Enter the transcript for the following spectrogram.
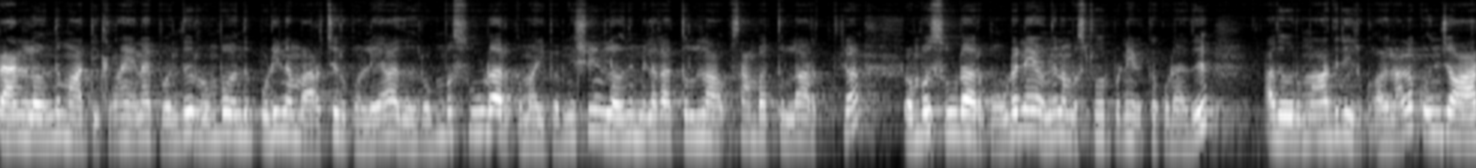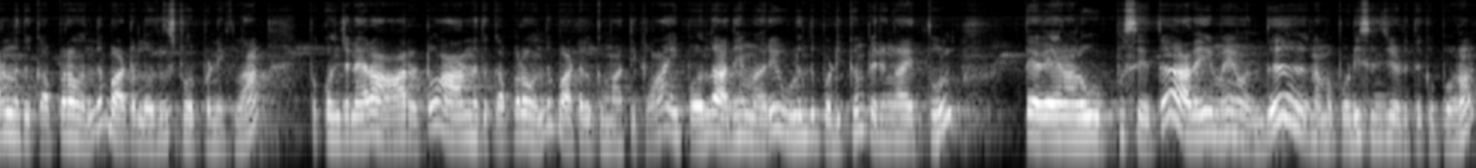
பேனில் வந்து மாற்றிக்கலாம் ஏன்னா இப்போ வந்து ரொம்ப வந்து பொடி நம்ம அரைச்சிருக்கோம் இல்லையா? அது ரொம்ப சூடாக இருக்க மாதிரி. இப்போ மிஷினில் வந்து மிளகாத்தூள்லாம் சாம்பார் தூள்லாம் அரைச்சிட்டா ரொம்ப சூடாக இருக்கும். உடனே வந்து நம்ம ஸ்டோர் பண்ணி வைக்கக்கூடாது. அது ஒரு மாதிரி இருக்கும். அதனால் கொஞ்சம் ஆறுனதுக்கப்புறம் வந்து பாட்டிலில் வந்து ஸ்டோர் பண்ணிக்கலாம். இப்போ கொஞ்சம் நேரம் ஆறட்டும். ஆறுனதுக்கப்புறம் வந்து பாட்டிலுக்கு மாற்றிக்கலாம் இப்போ வந்து அதே மாதிரி உளுந்து பொடிக்கும் பெருங்காயத்தூள் தேவையான அளவு உப்பு சேர்த்து அதையுமே வந்து நம்ம பொடி செஞ்சு எடுத்துக்க போகிறோம்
